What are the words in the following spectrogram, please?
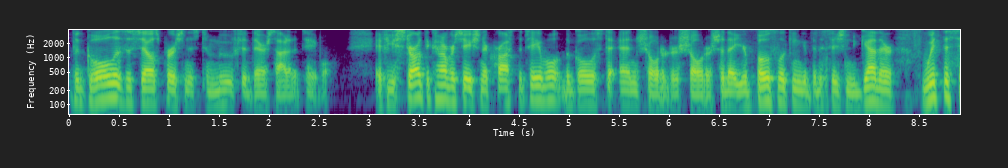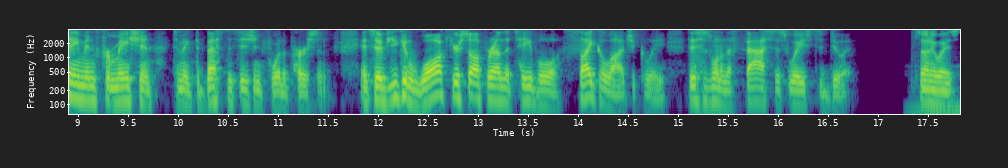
the goal as a salesperson is to move to their side of the table. If you start the conversation across the table, the goal is to end shoulder to shoulder so that you're both looking at the decision together with the same information to make the best decision for the person. And so if you can walk yourself around the table psychologically, this is one of the fastest ways to do it. So, anyways,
